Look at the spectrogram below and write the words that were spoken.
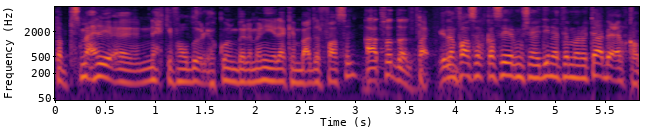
طب تسمح لي آه، نحكي في موضوع الحكومة البرلمانية لكن بعد الفاصل؟ آه تفضل. طيب إذا فاصل قصير مشاهدينا ثم نتابع ابقوا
